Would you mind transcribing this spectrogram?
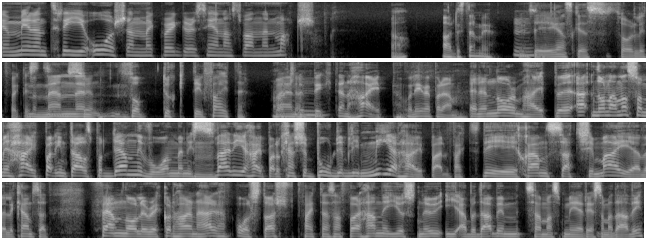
är mer än tre år sedan McGregor senast vann en match. Ja, Ja, det stämmer ju. det är ganska sorgligt faktiskt. Men, Synd. Så duktig fighter. Han har byggt en hype och lever på den. En enorm hype. Eh, någon annan som är hypad, inte alls på den nivån, men i Sverige är hypad och kanske borde bli mer hypad faktiskt. Det är Khamzat Chimaev, eller Khamzat. 5-0 i rekord har den här, Allstars fighten han för. Han är just nu i Abu Dhabi tillsammans med Reza Madadi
